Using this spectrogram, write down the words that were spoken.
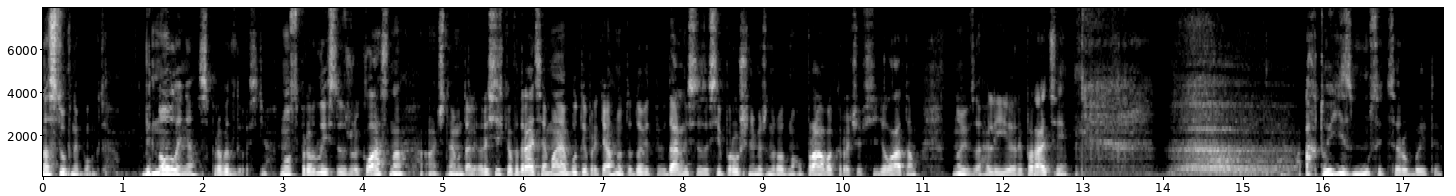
Наступний пункт. Відновлення справедливості. Ну, справедливість дуже класна. А, читаємо далі. Російська Федерація має бути притягнута до відповідальності за всі порушення міжнародного права, коротше, всі діла там, ну і взагалі репарації. А хто її змусить це робити?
